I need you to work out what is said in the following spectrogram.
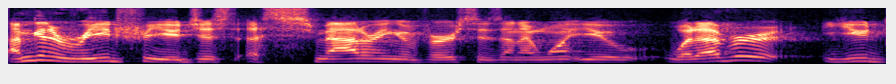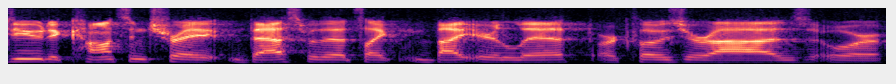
I'm going to read for you just a smattering of verses, and I want you, whatever you do to concentrate best, whether that's like bite your lip or close your eyes or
